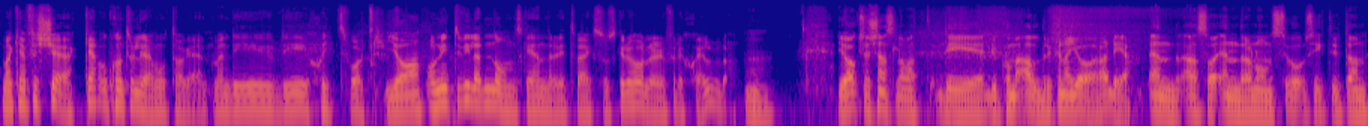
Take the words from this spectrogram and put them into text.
man kan försöka att kontrollera mottagaren, men det är, det är skitsvårt. Ja, Om du inte vill att någon ska ändra ditt verk så ska du hålla det för dig själv då. Jag har också känslan av att det, du kommer aldrig kunna göra det. Ändra, alltså ändra någons åsikt utan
